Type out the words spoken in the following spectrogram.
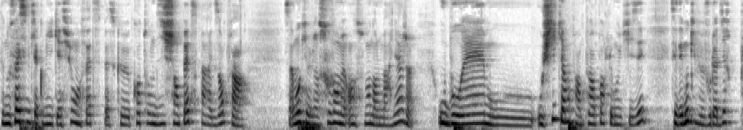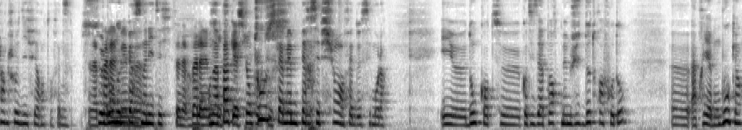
ça nous facilite la communication en fait, parce que quand on dit champêtre par exemple, c'est un mot qui revient souvent en ce moment dans le mariage, ou bohème ou, ou chic, hein, enfin peu importe le mot utilisé, c'est des mots qui peuvent vouloir dire plein de choses différentes en fait, Mm. Ça n'a selon pas la notre même- personnalité Ça n'a pas la même on n'a pas tous la même perception en fait de ces mots-là. Et euh, donc quand euh, quand ils apportent même juste deux trois photos, euh, après il y a mon book hein,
